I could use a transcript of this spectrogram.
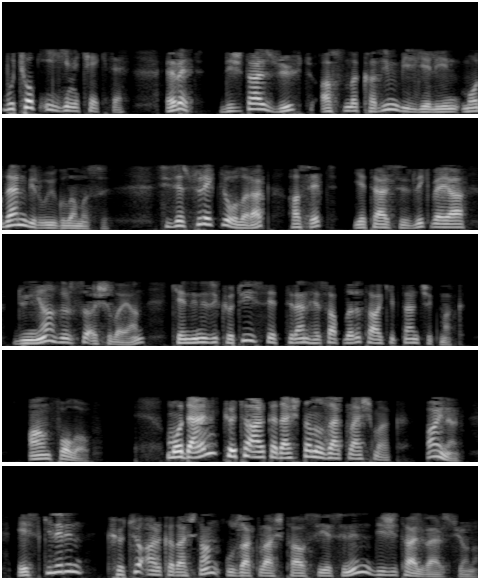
Bu çok ilgimi çekti. Evet, dijital züht aslında kadim bilgeliğin modern bir uygulaması. Size sürekli olarak haset, yetersizlik veya dünya hırsı aşılayan, kendinizi kötü hissettiren hesapları takipten çıkmak. Unfollow. Modern, kötü arkadaştan uzaklaşmak. Aynen. Eskilerin kötü arkadaştan uzaklaş tavsiyesinin dijital versiyonu.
